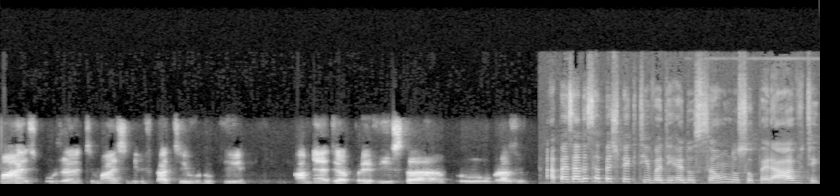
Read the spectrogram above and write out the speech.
mais pujante, mais significativo do que a média prevista para o Brasil. Apesar dessa perspectiva de redução do superávit,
